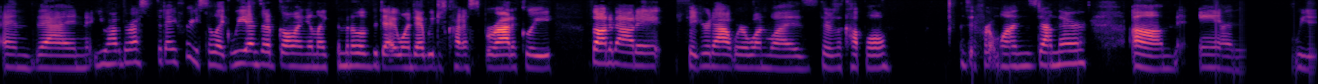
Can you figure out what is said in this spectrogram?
and then you have the rest of the day free. So like we ended up going in like the middle of the day one day. We just kind of sporadically thought about it, figured out where one was. There's a couple different ones down there. Um, and we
